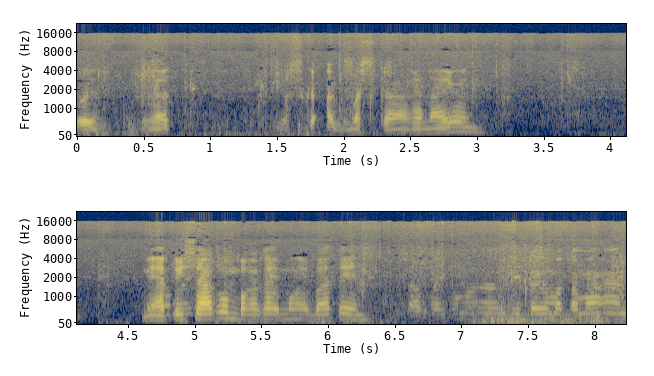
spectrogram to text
Uy, ingat. Mas ka, agmas ka ka na yun. Ni ato isa ko, baka kayo mga ibatin. Sapay ko mga hindi tayo matamaan.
